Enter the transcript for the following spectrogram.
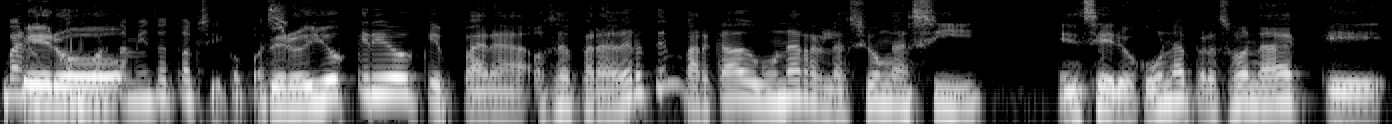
Bueno, pero- comportamiento tóxico, pues. Pero yo creo que para, o sea, para haberte embarcado en una relación así, en serio, con una persona que,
